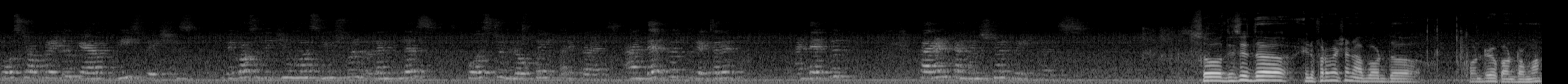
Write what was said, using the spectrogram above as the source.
post-operative care of these patients because of the tumor's usual relentless post to local recurrence and death with recurrent and death with current conventional treatments. So this is the information about the chondrochondroma.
